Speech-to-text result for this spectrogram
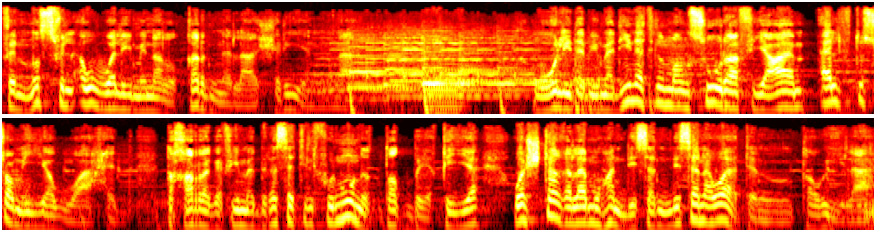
في النصف الأول من القرن العشرين. ولد بمدينة المنصورة في عام 1901 تخرج في مدرسة الفنون التطبيقية واشتغل مهندسا لسنوات طويلة.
